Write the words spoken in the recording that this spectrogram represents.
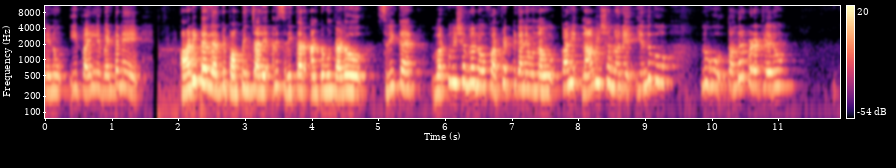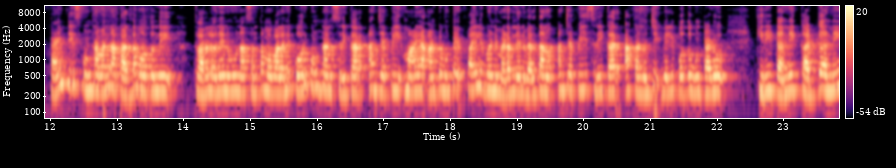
నేను ఈ ఫైల్ని వెంటనే ఆడిటర్ గారికి పంపించాలి అని శ్రీకర్ అంటూ ఉంటాడు. శ్రీకర్ వర్క్ విషయంలో నువ్వు పర్ఫెక్ట్గానే ఉన్నావు. కానీ నా విషయంలోనే ఎందుకు నువ్వు తొందరపడట్లేదు? టైం తీసుకుంటున్నావని నాకు అర్థమవుతుంది. త్వరలోనే నువ్వు నా సొంతం అవ్వాలని కోరుకుంటున్నాను శ్రీకర్ అని చెప్పి మాయ అంటూ ఉంటే ఫైల్ ఇవ్వండి మేడం నేను వెళ్తాను అని చెప్పి శ్రీకర్ అక్కడి నుంచి వెళ్ళిపోతూ ఉంటాడు. కిరీటాన్ని ఖడ్గాన్ని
